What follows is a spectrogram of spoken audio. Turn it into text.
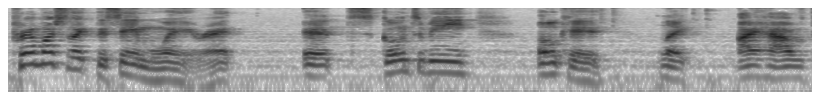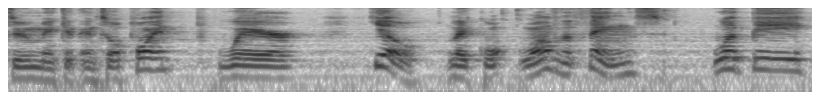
pretty much like the same way, right? It's going to be okay, like I have to make it into a point where yo, like w- one of the things would be,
